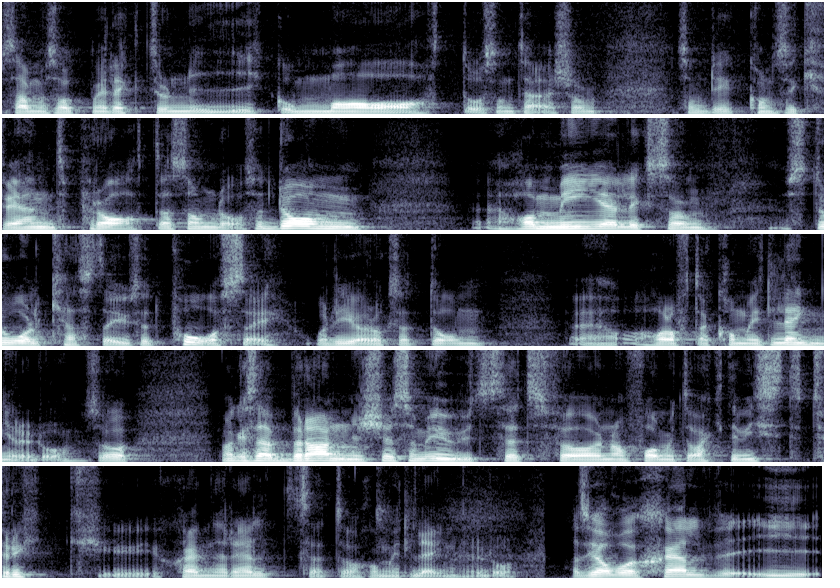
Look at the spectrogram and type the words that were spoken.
Samma sak med elektronik och mat och sånt här som, som det konsekvent pratas om då. Så de har mer liksom strålkastarljuset på sig och det gör också att de Eh, Eh, har ofta kommit längre då. Så man kan säga att branscher som utsätts för någon form av aktivisttryck eh, generellt sett har kommit längre då. Alltså jag var själv i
